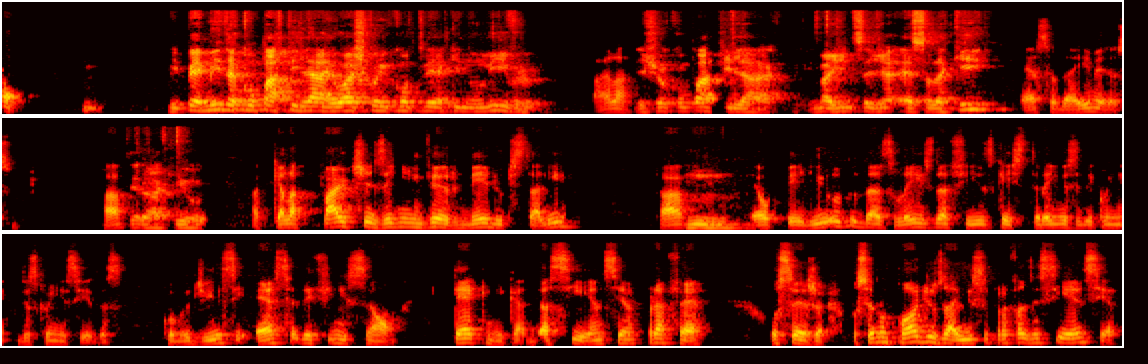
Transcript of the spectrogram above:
eu... Me permita compartilhar, eu acho que eu encontrei aqui no livro Vai lá. Deixa eu compartilhar. Imagine que seja essa daqui. Essa daí mesmo. Tá? Terá aqui o... Aquela partezinha em vermelho que está ali, tá? Hum. É o período das leis da física estranhas e desconhecidas. Como eu disse, essa é a definição técnica da ciência para a fé. Ou seja, você não pode usar isso para fazer ciência.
